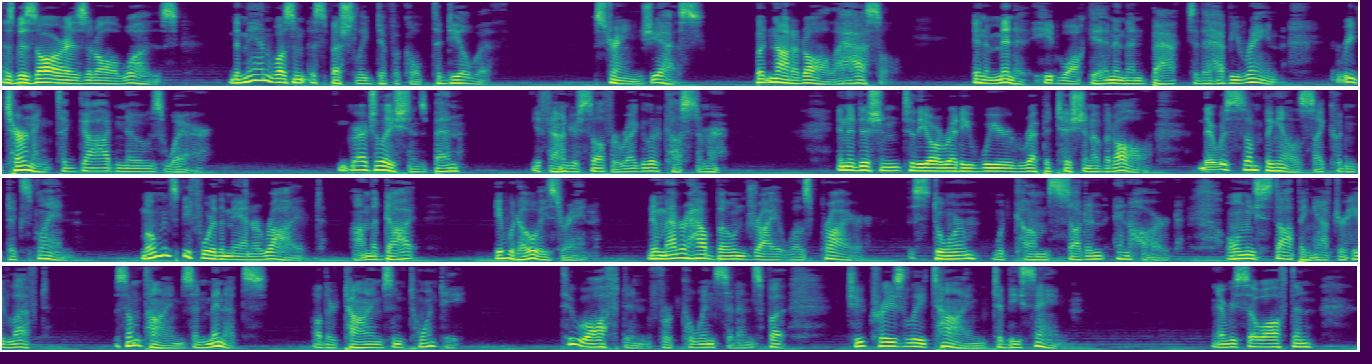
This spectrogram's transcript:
As bizarre as it all was, the man wasn't especially difficult to deal with. Strange, yes, but not at all a hassle. In a minute, he'd walk in and then back to the heavy rain, returning to God knows where. Congratulations, Ben. You found yourself a regular customer. In addition to the already weird repetition of it all, there was something else I couldn't explain. Moments before the man arrived, on the dot, it would always rain. No matter how bone dry it was prior, the storm would come sudden and hard, only stopping after he left. Sometimes in minutes, other times in twenty. Too often for coincidence, but too crazily timed to be sane. Every so often,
